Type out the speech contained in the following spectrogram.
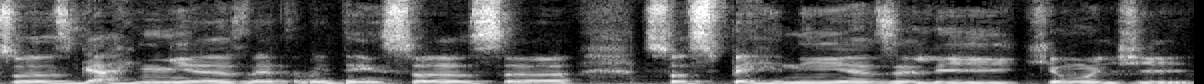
suas garrinhas, né? Também tem suas, suas, suas perninhas ali, que onde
